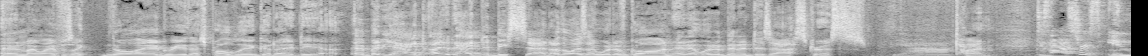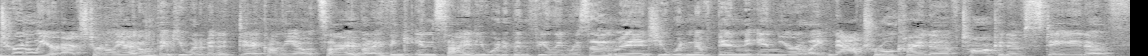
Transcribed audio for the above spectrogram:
And my wife was like, "No, I agree. That's probably a good idea." But you had it had to be said, otherwise I would have gone, and it would have been a disastrous Yeah. time. Disastrous internally or externally. I don't think you would have been a dick on the outside, but I think inside you would have been feeling resentment. You wouldn't have been in your like natural kind of talkative state of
